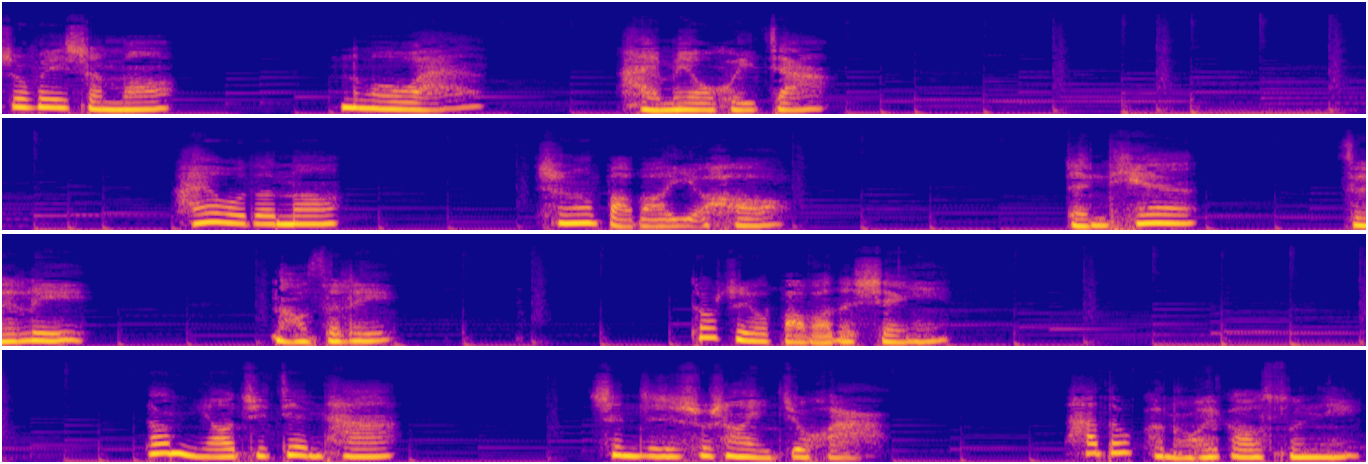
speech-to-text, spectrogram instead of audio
是为什么那么晚还没有回家？还有的呢，生了宝宝以后，整天嘴里、脑子里。都只有宝宝的声音。当你要去见他，甚至是说上一句话，他都可能会告诉你：“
